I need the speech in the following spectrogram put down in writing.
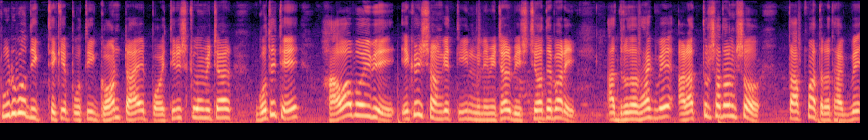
পূর্ব দিক থেকে প্রতি ঘন্টায় পঁয়ত্রিশ কিলোমিটার গতিতে হাওয়া বইবে। একই সঙ্গে তিন মিলিমিটার বৃষ্টি হতে পারে। আর্দ্রতা থাকবে আটাত্তর শতাংশ, তাপমাত্রা থাকবে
